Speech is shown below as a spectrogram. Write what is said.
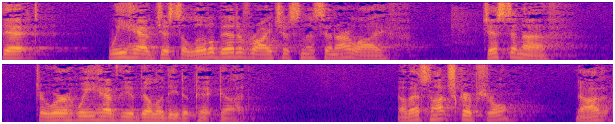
That we have just a little bit of righteousness in our life, just enough to where we have the ability to pick God. Now, that's not scriptural. Now,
